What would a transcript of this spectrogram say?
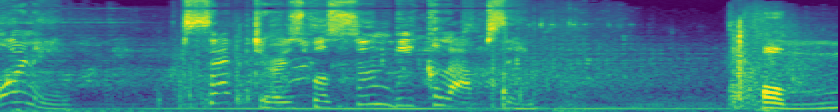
Warning. Sectors will soon be collapsing. Om.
